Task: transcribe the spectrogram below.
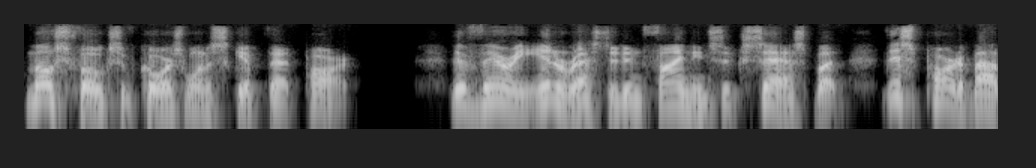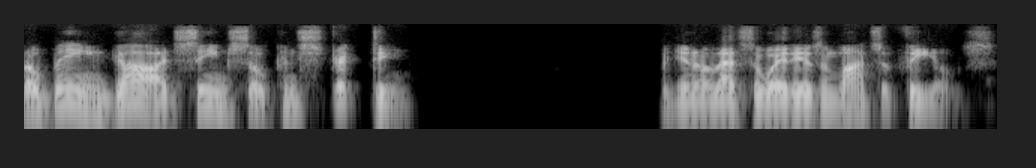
Most folks, of course, want to skip that part. They're very interested in finding success, but this part about obeying God seems so constricting. But you know, that's the way it is in lots of fields.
